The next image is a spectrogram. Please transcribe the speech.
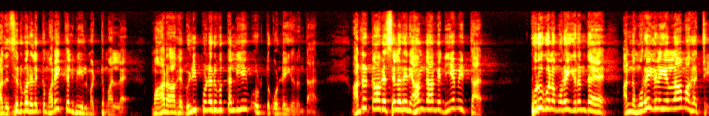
அது சிறுவர்களுக்கு மறைக்கல்வியில் மட்டுமல்ல மாறாக விழிப்புணர்வு கல்வியையும் கொடுத்து கொண்டே இருந்தார். அதற்காக சிலரை ஆங்காங்கே நியமித்தார். குருகுல முறை இருந்த அந்த முறைகளை எல்லாம் அகற்றி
